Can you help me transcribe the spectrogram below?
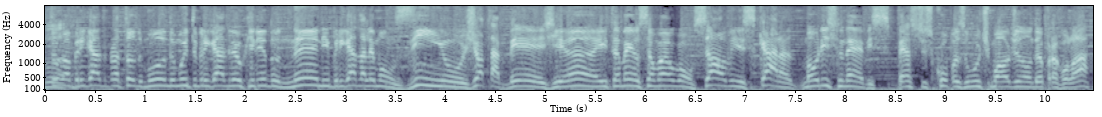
boa. turma. Obrigado pra todo mundo. Muito obrigado, meu querido Nani. Obrigado, Alemãozinho, JB, Jean e também o Samuel Gonçalves. Cara, Maurício Neves, peço desculpas, o último áudio não deu pra rolar.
